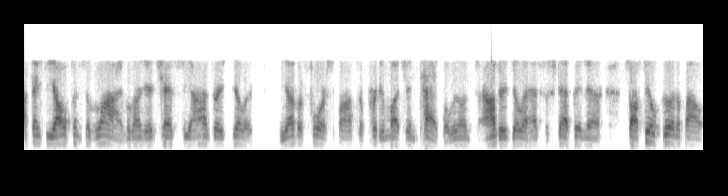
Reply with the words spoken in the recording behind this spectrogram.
I think the offensive line, we're going to get a chance to see Andre Dillard. The other four spots are pretty much intact, but going to, Andre Dillard has to step in there. So I feel good about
